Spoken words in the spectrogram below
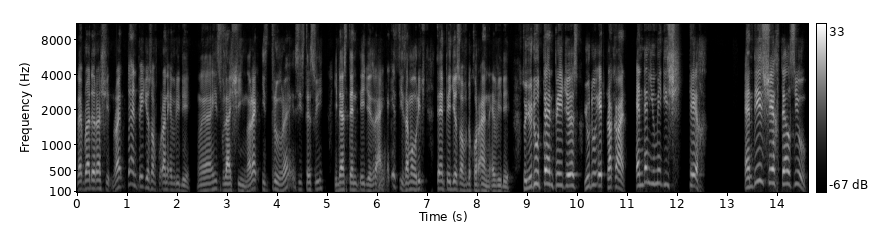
Like Brother Rashid, right? 10 pages of Quran every day. Uh, he's flashing, right? It's true, right? Sister Sui, he does 10 pages, right? I can see someone reach 10 pages of the Quran every day. So you do 10 pages, you do 8 rakat. And then you meet this sheikh. And this sheikh tells you,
